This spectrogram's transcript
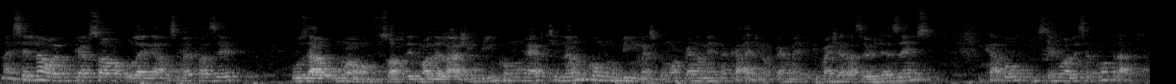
Mas se ele não, eu quero só o legal, você vai fazer, usar uma, um software de modelagem BIM como um Revit, não como um BIM, mas como uma ferramenta CAD, uma ferramenta que vai gerar seus desenhos acabou, encerrou ali seu contrato.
